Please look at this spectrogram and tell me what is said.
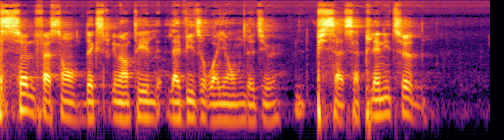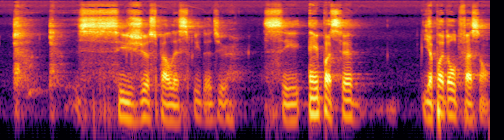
La seule façon d'expérimenter la vie du royaume de Dieu, puis sa, sa plénitude, c'est juste par l'Esprit de Dieu. C'est impossible. Il n'y a pas d'autre façon.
